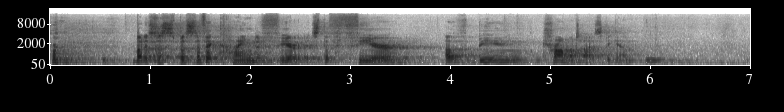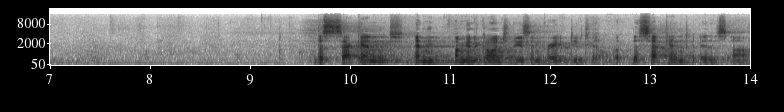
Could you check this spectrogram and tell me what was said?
but it's a specific kind of fear. It's the fear of being traumatized again. The second, and I'm going to go into these in great detail, but the second is um,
